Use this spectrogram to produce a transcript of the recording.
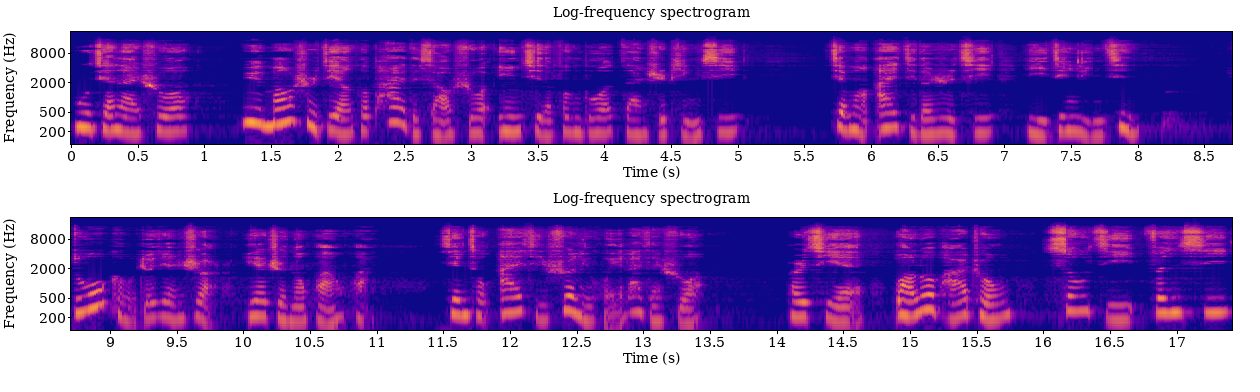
目前来说，虐猫事件和派的小说引起的风波暂时平息，前往埃及的日期已经临近，毒狗这件事儿也只能缓缓，先从埃及顺利回来再说。而且，网络爬虫搜集、分析、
